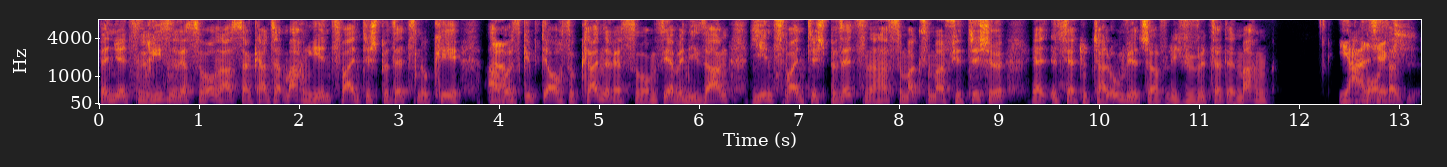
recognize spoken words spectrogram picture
wenn du jetzt ein riesen Restaurant hast, dann kannst du das machen. Jeden zweiten Tisch besetzen, okay. Aber Ja. es gibt ja auch so kleine Restaurants. Ja, wenn die sagen, jeden zweiten Tisch besetzen, dann hast du maximal vier Tische. Ja, ist ja total unwirtschaftlich. Wie willst du das denn machen? Ja, das ist ja, halt-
